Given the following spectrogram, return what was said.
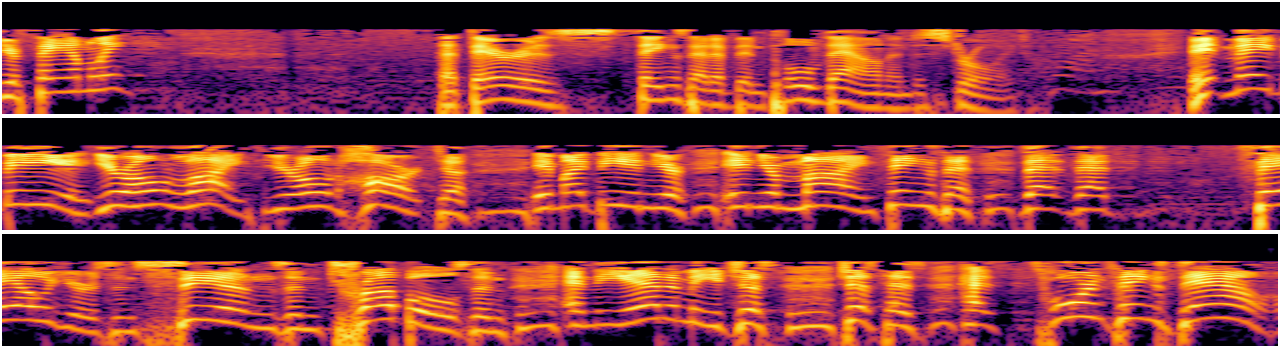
your family, that there is things that have been pulled down and destroyed. It may be your own life, your own heart. Uh, it might be in your in your mind things that that that failures and sins and troubles and and the enemy just just has has torn things down.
